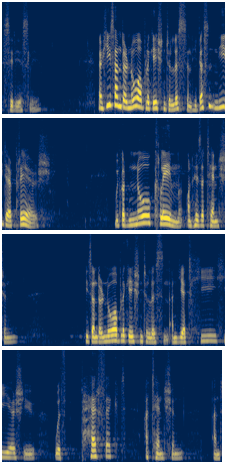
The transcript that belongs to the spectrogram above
seriously. Now, He's under no obligation to listen, He doesn't need our prayers. We've got no claim on his attention. He's under no obligation to listen, and yet he hears you with perfect attention and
